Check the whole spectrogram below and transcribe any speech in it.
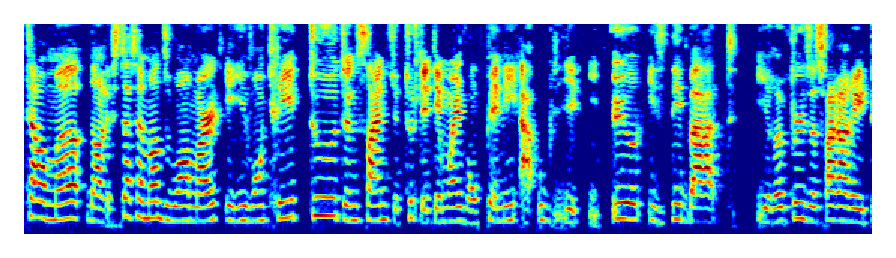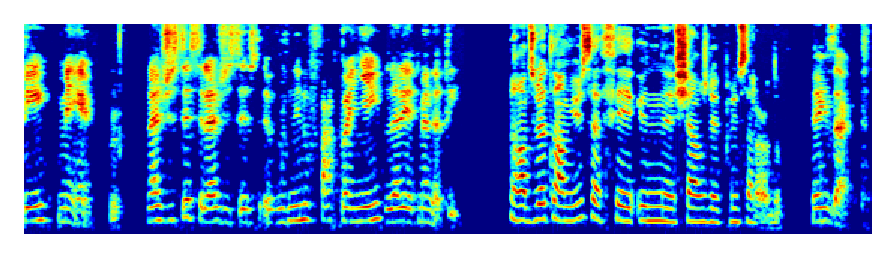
Thelma dans le stationnement du Walmart et ils vont créer toute une scène que tous les témoins vont peiner à oublier. Ils hurlent, ils se débattent, ils refusent de se faire arrêter, mais la justice c'est la justice. Vous venez nous faire pogner, vous allez être menottés. Rendu là, tant mieux, ça fait une charge de plus à leur dos. Exact.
